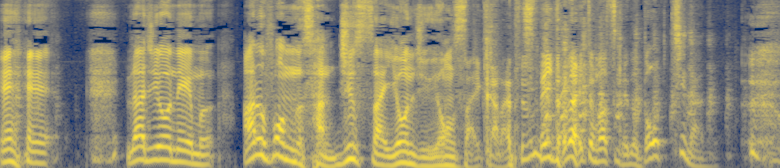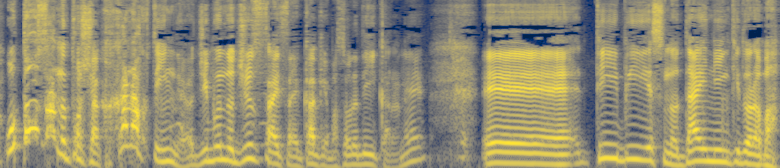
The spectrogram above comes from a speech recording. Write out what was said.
えー、ラジオネーム、アルフォンヌさん10歳44歳からですね、いただいてますけど、どっちなの？お父さんの年は書かなくていいんだよ。自分の10歳さえ書けばそれでいいからね。えー、TBS の大人気ドラマ、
